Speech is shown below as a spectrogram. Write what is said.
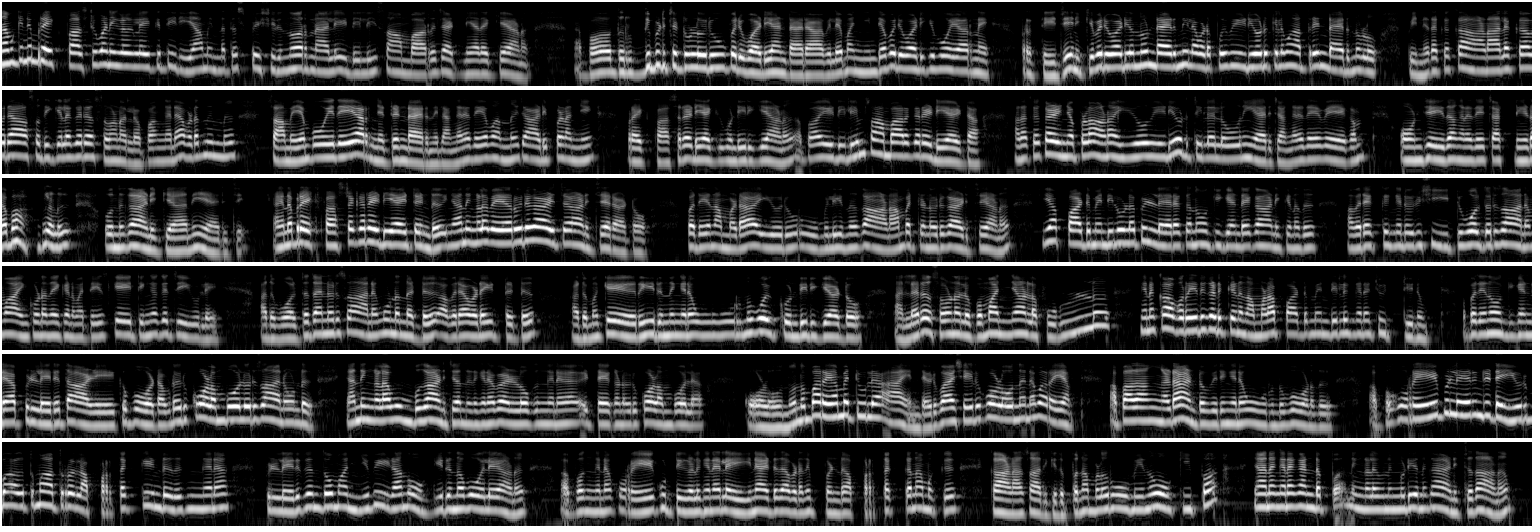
നമുക്കിനി ബ്രേക്ക്ഫാസ്റ്റ് പണികളിലേക്ക് തിരിയാം. ഇന്നത്തെ സ്പെഷ്യൽ എന്ന് പറഞ്ഞാൽ ഇഡ്ഡലി സാമ്പാർ ചട്നി അതൊക്കെയാണ്. അപ്പോൾ ധൃതി പിടിച്ചിട്ടുള്ളൊരു പരിപാടിയാണ്. രാവിലെ മഞ്ഞിന്റെ പരിപാടിക്ക് പോയാർന്നേ. പ്രത്യേകിച്ച് എനിക്ക് പരിപാടിയൊന്നും ഉണ്ടായിരുന്നില്ല. അവിടെ പോയി വീഡിയോ എടുക്കൽ മാത്രമേ ഉണ്ടായിരുന്നുള്ളൂ. പിന്നെ ഇതൊക്കെ കാണാനൊക്കെ അവർ ആസ്വദിക്കലൊക്കെ രസമാണല്ലോ. അപ്പോൾ അങ്ങനെ അവിടെ നിന്ന് സമയം പോയതേ അറിഞ്ഞിട്ടുണ്ടായിരുന്നില്ല. അങ്ങനെ അതേ വന്ന് ചാടിപ്പിണഞ്ഞ് ബ്രേക്ക്ഫാസ്റ്റ് റെഡിയാക്കിക്കൊണ്ടിരിക്കുകയാണ് അപ്പോൾ ഇഡ്ഡലിയും സാമ്പാറൊക്കെ റെഡി ആയിട്ടാ അതൊക്കെ കഴിഞ്ഞപ്പോഴാണ് അയ്യോ വീഡിയോ എടുത്തില്ലല്ലോ എന്ന് വിചാരിച്ചു. അങ്ങനെ അതേ വേഗം ഓൺ ചെയ്ത് അങ്ങനെ അതേ ചട്നിയുടെ ഭാഗങ്ങൾ ഒന്ന് കാണിക്കാമെന്ന് വിചാരിച്ച്. അങ്ങനെ ബ്രേക്ക്ഫാസ്റ്റ് ഒക്കെ റെഡി ആയിട്ടുണ്ട്. ഞാൻ നിങ്ങളെ വേറൊരു കാഴ്ച കാണിച്ചു തരാം കേട്ടോ. അപ്പോൾ അതേ നമ്മുടെ ഈ ഒരു റൂമിൽ നിന്ന് കാണാൻ പറ്റുന്ന ഒരു കാഴ്ചയാണ്. ഈ അപ്പാർട്ട്മെന്റിലുള്ള പിള്ളേരൊക്കെ നോക്കിക്കേണ്ടേ കാണിക്കണത്? അവരൊക്കെ ഇങ്ങനെ ഒരു ഷീറ്റ് പോലത്തെ ഒരു സാധനം വാങ്ങിക്കൊണ്ടുവന്നേക്കണം. മറ്റേ സ്കേറ്റിംഗ് ഒക്കെ ചെയ്യൂലേ? അതുപോലത്തെ തന്നെ ഒരു സാധനം കൊണ്ടുവന്നിട്ട് അവരവിടെ ഇട്ടിട്ട് അതുമ്മ കയറി ഇരുന്ന് ഇങ്ങനെ ഊർന്നു പോയിക്കൊണ്ടിരിക്കുക കേട്ടോ നല്ല രസമാണല്ലോ. ഇപ്പം മഞ്ഞാണല്ലോ. ഫുള്ള് ഇങ്ങനെ കവർ ചെയ്ത് കിടക്കുകയാണ് നമ്മുടെ അപ്പാർട്ട്മെന്റിൽ ഇങ്ങനെ ചുറ്റിനും. അപ്പോൾ അതേ നോക്കിക്കണ്ടേ ആ പിള്ളേർ താഴേക്ക് പോകട്ടെ. അവിടെ ഒരു കുളം പോലെ ഒരു സാധനമുണ്ട്. ഞാൻ നിങ്ങളെ മുമ്പ് കാണിച്ചു തന്നിട്ടുണ്ട്. ഇങ്ങനെ വെള്ളമൊക്കെ ഇങ്ങനെ ഇട്ടേക്കണ ഒരു കുളം പോലെ. കുളമെന്നൊന്നും പറയാൻ പറ്റൂല. ആ എന്റെ ഒരു ഭാഷയിൽ കുളമെന്ന് തന്നെ പറയാം. അപ്പോൾ അത് അങ്ങടാണ്ടോ ഇവരിങ്ങനെ ഊർന്നു പോണത്. അപ്പോൾ കുറേ പിള്ളേരുണ്ട് ഈ ഒരു ഭാഗത്ത് മാത്രമല്ല അപ്പുറത്തൊക്കെ ഉണ്ട് ഇതിങ്ങനെ പിള്ളേർ ഇതെന്തോ മഞ്ഞ് വീഴാൻ നോക്കിയിരുന്ന പോലെയാണ്. അപ്പോൾ ഇങ്ങനെ കുറേ കുട്ടികൾ ഇങ്ങനെ ലൈനായിട്ട് ഇത് അവിടെ നിൽപ്പുണ്ട് അപ്പുറത്തൊക്കെ നമുക്ക് കാണാൻ സാധിക്കും. ഇതിപ്പോൾ നമ്മൾ റൂമിൽ നിന്ന് നോക്കിയപ്പോൾ ഞാനങ്ങനെ കണ്ടപ്പോൾ നിങ്ങളെ ഒന്നും കൂടി ഒന്ന് കാണിച്ചതാണ്.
